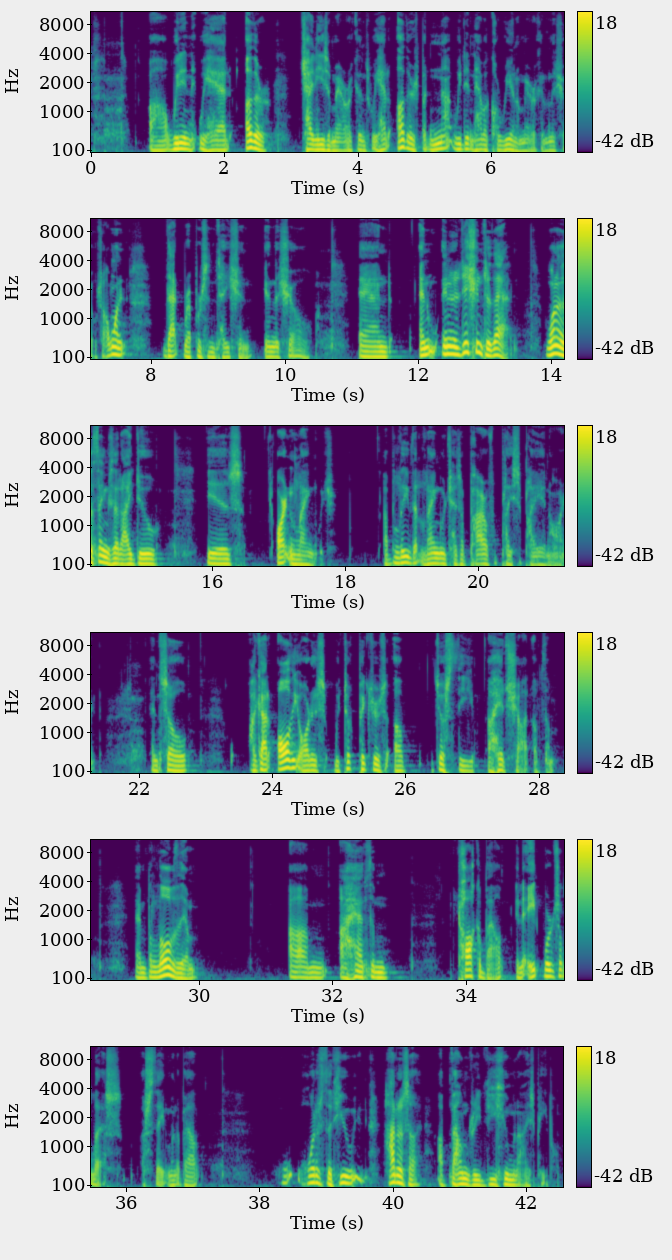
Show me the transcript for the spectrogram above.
uh, we didn't we had other Chinese Americans, we had others, but not we didn't have a Korean American in the show. So I wanted that representation in the show. And, and in addition to that, one of the things that I do is art and language. I believe that language has a powerful place to play in art. And so I got all the artists, we took pictures of just the a headshot of them. And below them, um, I had them talk about, in eight words or less, a statement about what is the human, how does a, a boundary dehumanize people?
